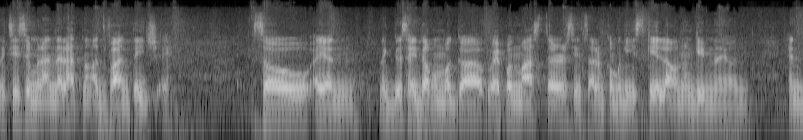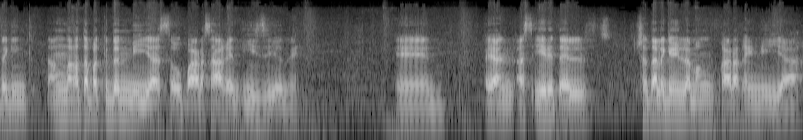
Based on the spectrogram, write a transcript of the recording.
nagsisimula na lahat ng advantage eh. So, ayan, nag-decide ako mag-weapon master since alam ko mag scale ako ng game na yon. And naging, ang nakatapat ko doon, Mia, so para sa akin, easy yun eh. And, ayan, as Iritel, siya talaga yung lamang para kay Mia.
